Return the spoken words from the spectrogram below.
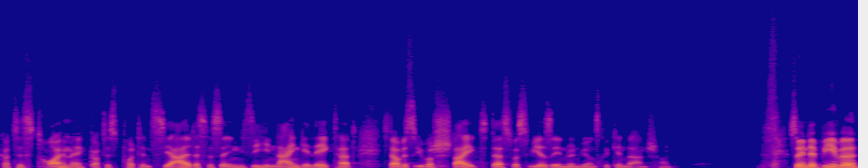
Gottes Träume, Gottes Potenzial, das, was er in sie hineingelegt hat, ich glaube, es übersteigt das, was wir sehen, wenn wir unsere Kinder anschauen. So in der Bibel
